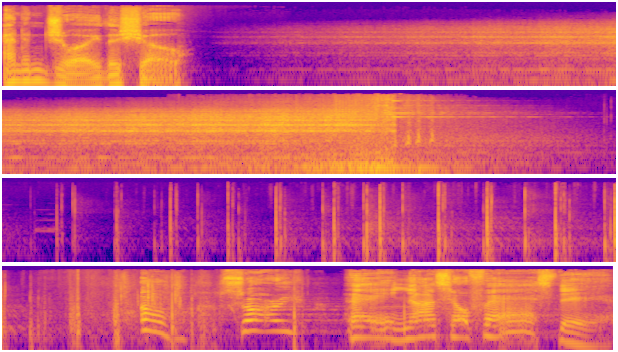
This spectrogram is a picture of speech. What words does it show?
and enjoy the show. Oh, sorry. Hey, not so fast there.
